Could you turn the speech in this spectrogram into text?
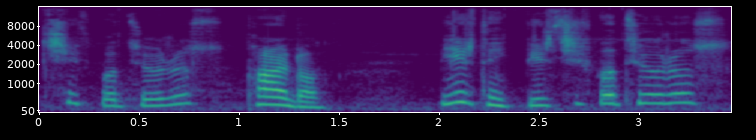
çift batıyoruz. Pardon. Bir tek bir çift batıyoruz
